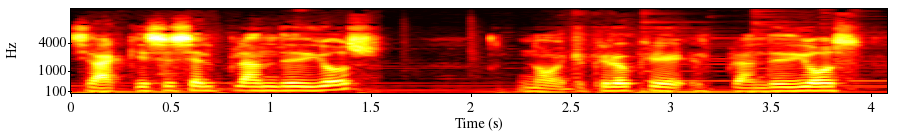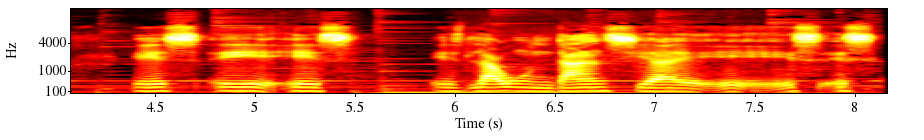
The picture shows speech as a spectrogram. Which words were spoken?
¿Será que ese es el plan de Dios? No, yo creo que el plan de Dios es, eh, es, es la abundancia, eh, es, es,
